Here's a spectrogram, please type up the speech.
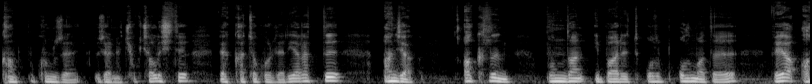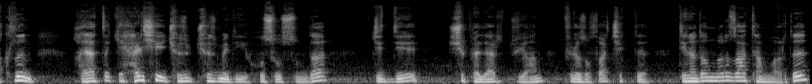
Kant bu konu üzerine çok çalıştı ve kategorileri yarattı. Ancak aklın bundan ibaret olup olmadığı veya aklın hayattaki her şeyi çözüp çözmediği hususunda ciddi şüpheler duyan filozoflar çıktı. Din adamları zaten vardı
